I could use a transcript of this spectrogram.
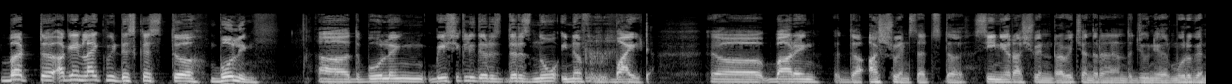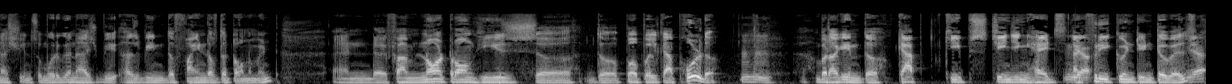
but uh, again, like we discussed, the bowling, uh, the bowling. Basically, there is there is no enough bite, uh, barring the Ashwins. That's the senior Ashwin Ravichandran and the junior Murugan Ashwin. So Murugan has, be, has been the find of the tournament, and if I'm not wrong, he is uh, the purple cap holder. But again, the cap keeps changing heads Yeah. at frequent intervals Yeah.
